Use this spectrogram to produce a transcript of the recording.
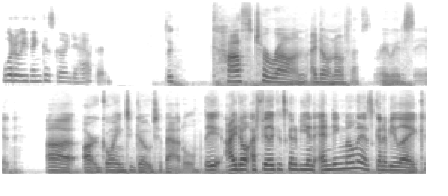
What do we think is going to happen? the Koth Taraan, I don't know if that's the right way to say it, uh, are going to go to battle. They, I don't, I feel like it's going to be an ending moment. It's going to be like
